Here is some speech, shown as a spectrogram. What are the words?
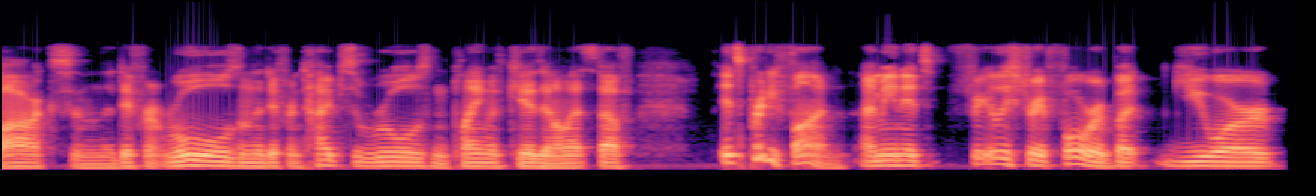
box and the different rules and the different types of rules and playing with kids and all that stuff, it's pretty fun. I mean, it's fairly straightforward, but you are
